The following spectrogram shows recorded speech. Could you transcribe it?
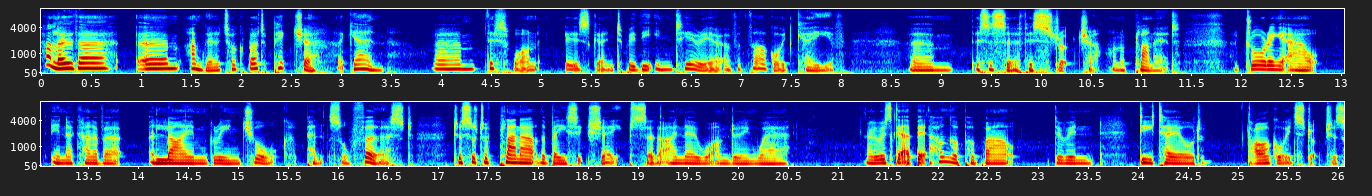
Hello there. Um, I'm going to talk about a picture again. Um, this one is going to be the interior of a Thargoid cave. Um, it's a surface structure on a planet. I'm drawing it out in a kind of a, a lime green chalk pencil first to sort of plan out the basic shapes so that I know what I'm doing where. I always get a bit hung up about doing detailed Thargoid structures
